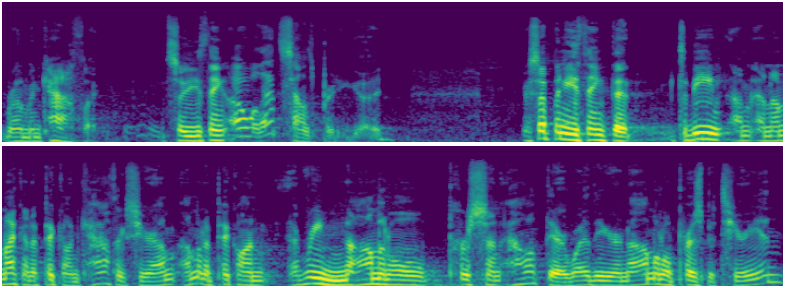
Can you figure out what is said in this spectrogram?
Roman Catholic. So you think, oh, well, that sounds pretty good. Except when you think that to be, and I'm not going to pick on Catholics here, I'm, I'm going to pick on every nominal person out there, whether you're nominal Presbyterian,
